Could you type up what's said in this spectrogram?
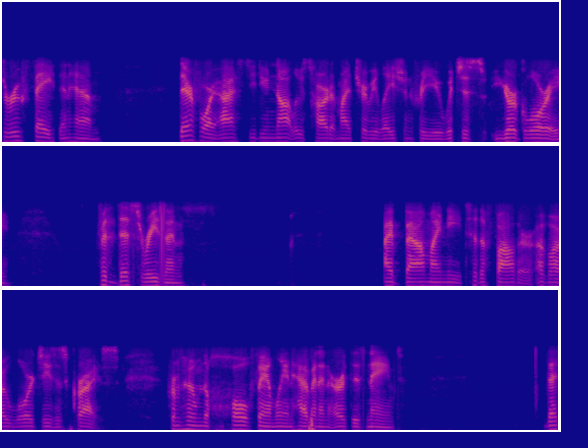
through faith in him. Therefore, I ask you, do not lose heart at my tribulation for you, which is your glory. For this reason, I bow my knee to the Father of our Lord Jesus Christ, from whom the whole family in heaven and earth is named, that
